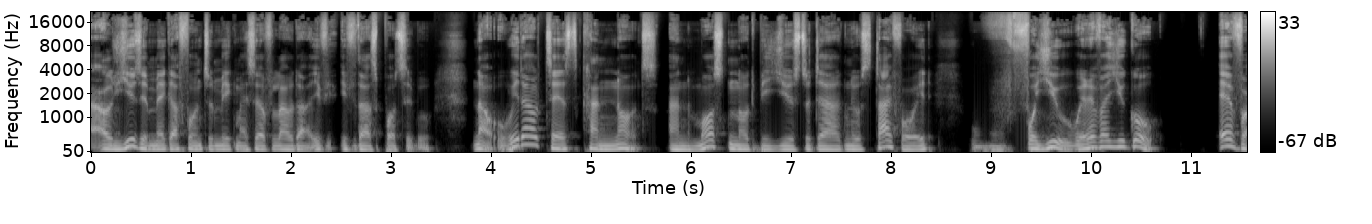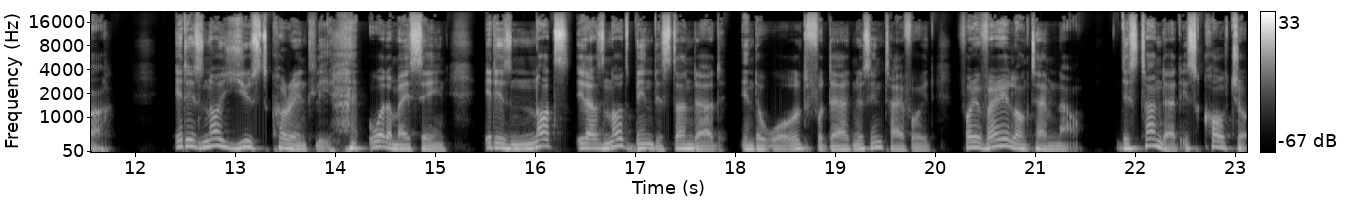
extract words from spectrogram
I'll use a megaphone to make myself louder if if that's possible. Now, Widal test cannot and must not be used to diagnose typhoid for you wherever you go, ever. it is not used currently. what am I saying? It is not, it has not been the standard in the world for diagnosing typhoid for a very long time now. The standard is culture.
